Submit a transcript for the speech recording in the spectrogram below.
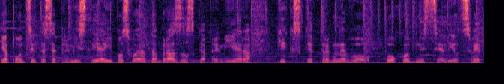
Јапонците се премислија и по својата бразилска премиера Кикс ке тргне во поход низ целиот свет.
